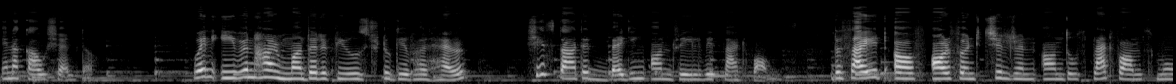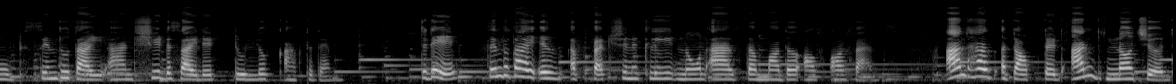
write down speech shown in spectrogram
in a cow shelter. When even her mother refused to give her help, she started begging on railway platforms. The sight of orphaned children on those platforms moved Sindhutai and she decided to look after them. Today, Sindhutai is affectionately known as the mother of orphans and has adopted and nurtured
